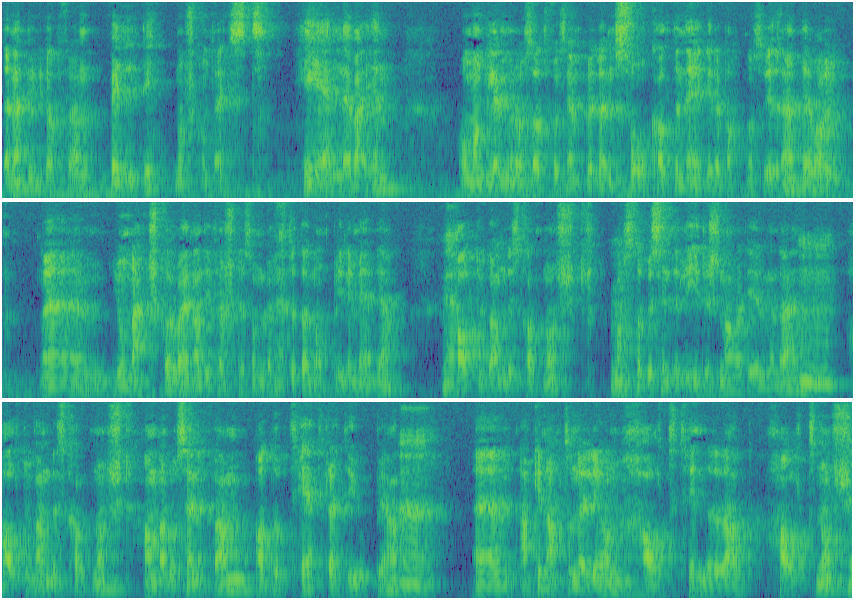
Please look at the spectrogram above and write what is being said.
den er bygd opp fra en veldig norsk kontekst hele veien. Og man glemmer også at f.eks. den såkalte negerdebatten osv. Det var jo eh, Jon Ertsgaard var en av de første som løftet den opp inn i media. Ja. Halvt ugandisk, halvt norsk. Asta Besinde Lidersen har vært gjeldende der. Halvt ugandisk, halvt norsk. Hanna Losenekvam, adoptert fra Etiopia. Eh, Akhenaton de Leon, halvt Trinidad, halvt norsk.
